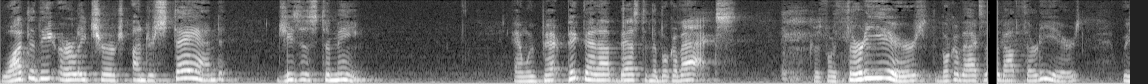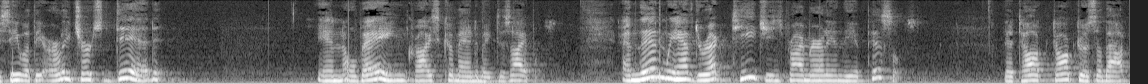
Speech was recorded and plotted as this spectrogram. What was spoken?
What did the early church understand Jesus to mean? And we pick that up best in the book of Acts. Because for 30 years, the book of Acts is about 30 years, we see what the early church did in obeying Christ's command to make disciples. And then we have direct teachings, primarily in the epistles, that talk, talk to us about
